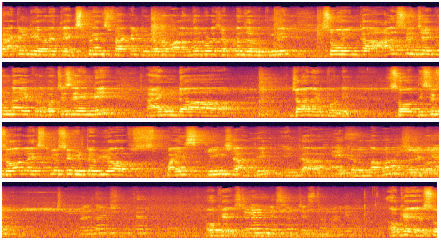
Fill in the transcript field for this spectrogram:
ఫ్యాకల్టీ ఎవరైతే ఎక్స్పీరియన్స్ ఫ్యాకల్టీ ఉన్నారో వాళ్ళందరూ కూడా చెప్పడం జరుగుతుంది. సో ఇంకా ఆలస్యం చేయకుండా ఇక్కడికి వచ్చేసేయండి. అండ్ జాయిన్ అయిపోండి. So this is all exclusive interview of spice king Shanti ఇంకా ఇక్కడ గారు ఓకే స్టూడెంట్ డిస్టర్బ్ చేస్తాం మళ్ళీ ఓకే సో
